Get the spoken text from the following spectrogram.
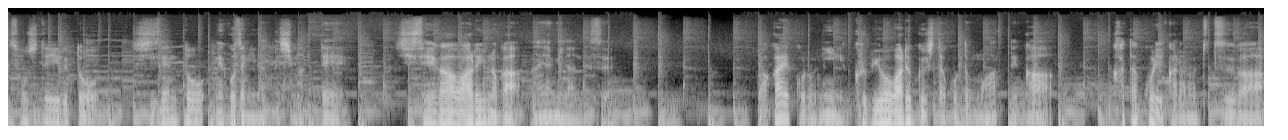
そうしていると自然と猫背になってしまって姿勢が悪いのが悩みなんです。若い頃に首を悪くしたこともあってか、肩こりからの頭痛が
